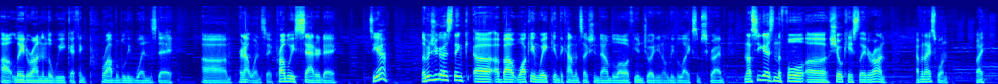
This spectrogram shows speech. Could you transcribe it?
uh, later on in the week. I think probably Wednesday, um, or not Wednesday, probably Saturday. So yeah, let me know what you guys think uh, about Walking Wake in the comment section down below. If you enjoyed, you know, leave a like, subscribe, and I'll see you guys in the full uh, showcase later on. Have a nice one. Bye.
